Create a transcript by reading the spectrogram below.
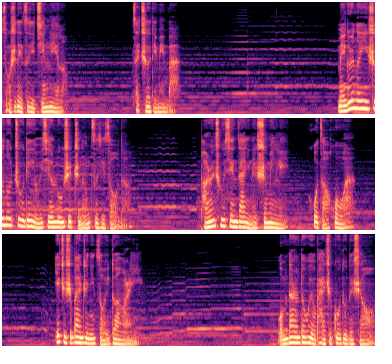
总是得自己经历了，才彻底明白。每个人的一生都注定有一些路是只能自己走的。旁人出现在你的生命里，或早或晚，也只是伴着你走一段而已。我们当然都会有排斥孤独的时候，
